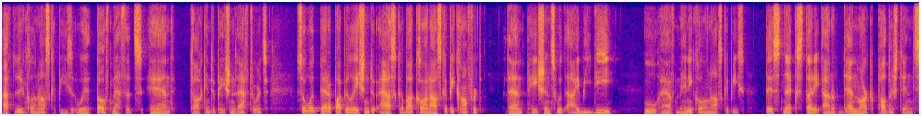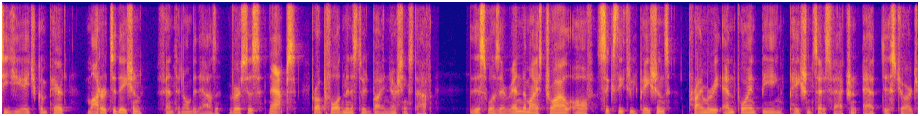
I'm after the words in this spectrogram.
after doing colonoscopies with both methods and talking to patients afterwards. So, what better population to ask about colonoscopy comfort than patients with IBD who have many colonoscopies? This next study out of Denmark, published in CGH, compared moderate sedation, fentanyl versus NAPS, propofol administered by nursing staff. This was a randomized trial of 63 patients primary endpoint being patient satisfaction at discharge.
